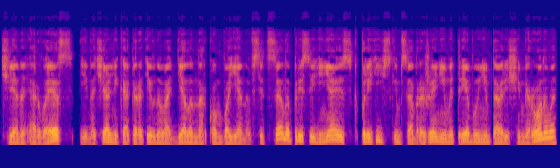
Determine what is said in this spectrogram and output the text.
члена РВС и начальника оперативного отдела наркомвоена. Всецело присоединяюсь к политическим соображениям и требованиям товарища Миронова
